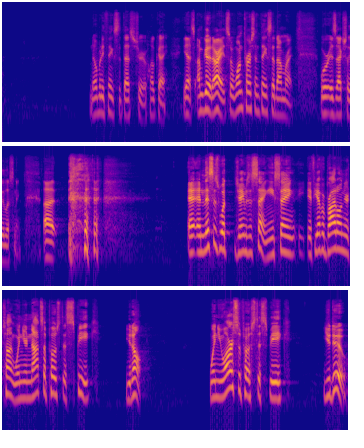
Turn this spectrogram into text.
nobody thinks that that's true? Okay. Yes, I'm good. All right. So one person thinks that I'm right or is actually listening. Uh, and, and this is what James is saying. He's saying if you have a bridle on your tongue, when you're not supposed to speak, you don't. When you are supposed to speak, you do.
